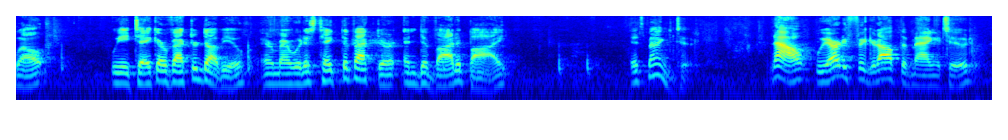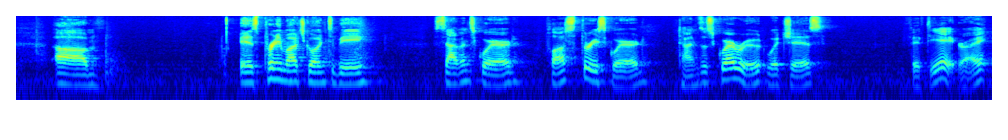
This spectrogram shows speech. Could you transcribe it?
Well, we take our vector w, and remember we just take the vector and divide it by its magnitude. Now, we already figured out the magnitude um, is pretty much going to be 7 squared plus 3 squared times the square root, which is 58, right?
